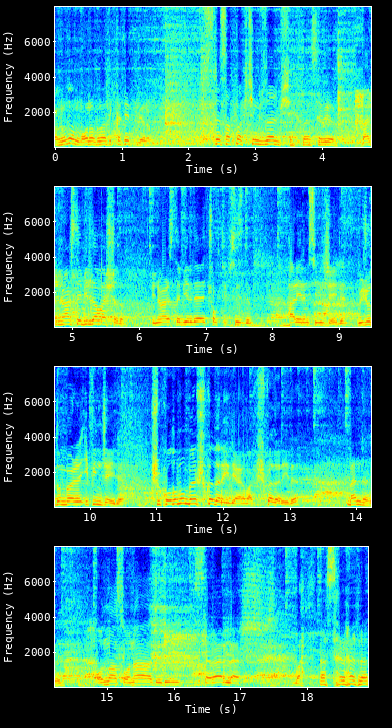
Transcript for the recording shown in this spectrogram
Anladın mı? Ona buna dikkat etmiyorum. Stres atmak için güzel bir şey. Ben seviyorum. Ben üniversite 1'de başladım. Üniversite 1'de çok tipsizdim. Her yerim sivilceydi. Vücudum böyle ip inceydi. Şu kolumun böyle şu kadarıydı yani bak şu kadarıydı. Ben de öyleyim. Ondan sonra dedim severler. Ha, severler.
